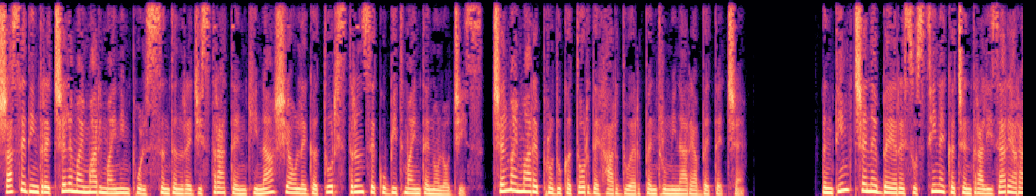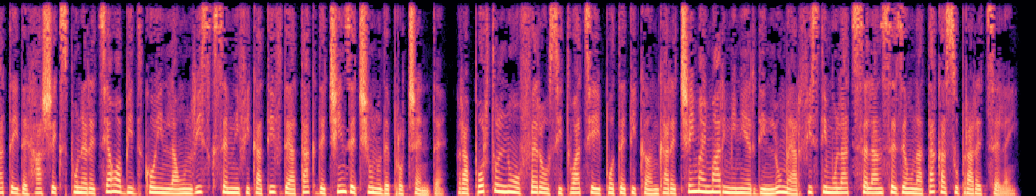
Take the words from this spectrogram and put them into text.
Șase dintre cele mai mari mining pools sunt înregistrate în China și au legături strânse cu Bitmain Technologies, cel mai mare producător de hardware pentru minarea BTC. În timp ce NBR susține că centralizarea ratei de hash expune rețeaua Bitcoin la un risc semnificativ de atac de 51%, raportul nu oferă o situație ipotetică în care cei mai mari minieri din lume ar fi stimulați să lanseze un atac asupra rețelei.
